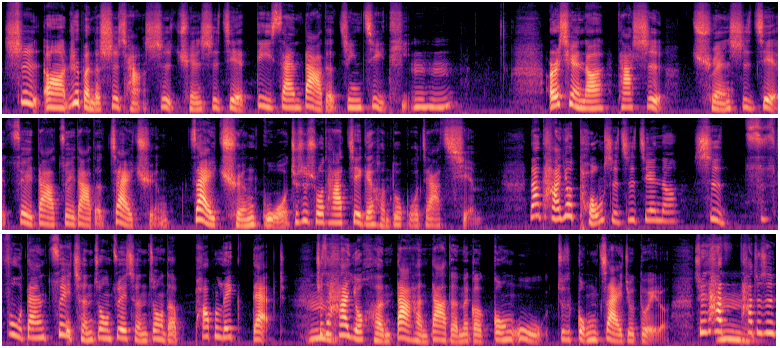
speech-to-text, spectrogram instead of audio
是呃，日本的市场是全世界第三大的经济体，嗯哼，而且呢，它是全世界最大最大的债权债权国，就是说，它借给很多国家钱。那它又同时之间呢，是负担最沉重、最沉重的 public debt，就是他有很大很大的那个公务，就是公债就对了。所以他他就是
